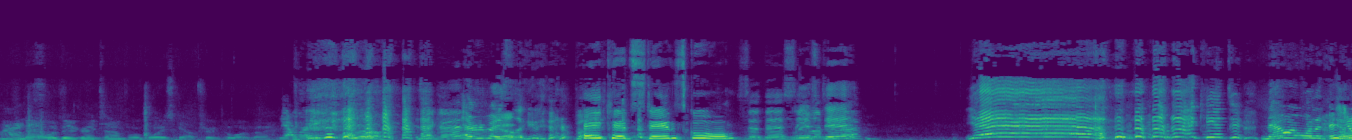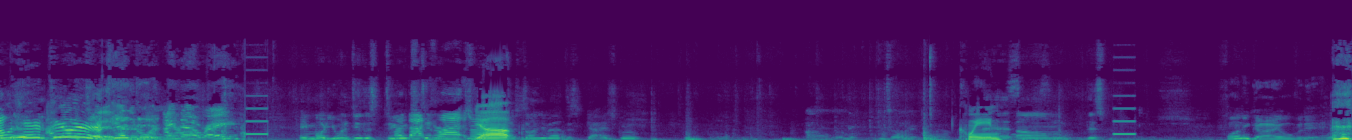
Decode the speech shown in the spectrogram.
All right. Now would be a great time for a Boy Scout troop to walk by. Yeah, right. well, Is that good? Everybody's Yep. looking at her butt. Hey kids, stay in school. So this, so Lift lift it it. up. Yeah! I can't do. Now I want to do. And y'all can't I do gotta it. the I can't other do one it. now. I know, right? Hey Mo, do you want to do this dude My back dinner flat next enough? Yup. I was telling you about this guys group. I don't remember. You tell me. Queen. That, um, this. Funny guy over there.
